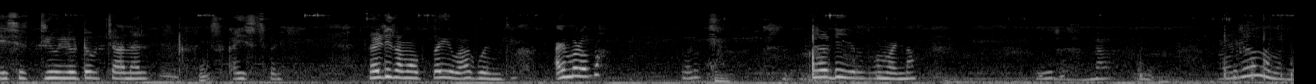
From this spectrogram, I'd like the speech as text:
This is new YouTube channel guys ಬನ್ನಿ ನೋಡಿ ನಮ್ಮ ಅಪ್ಪ ಇವಾಗ ಬಂತು ಆಯ್ ಮಾಡಪ್ಪ. ಮಾಡು. ನೋಡಿ ಇರು ನಮ್ಮ ಅಣ್ಣ ಇರು. ಇರು ನಮ್ಮ ಅಣ್ಣ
